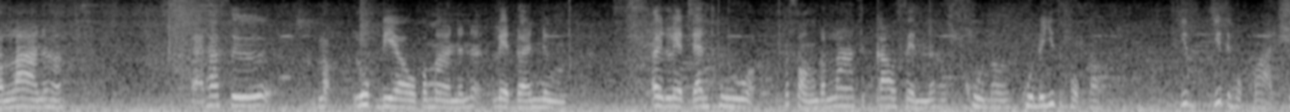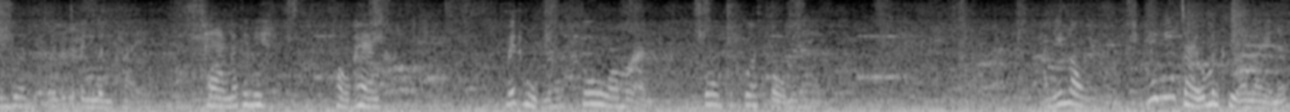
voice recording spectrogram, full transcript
ดอลลาร์นะคะ แต่ถ้าซื้อลูกเดียวประมาณนั้นอะเลดแดนหนึ่งเอ้ยเลดแดนทูก็สองดอลลาร์สิบเก้าเซนนะคะ คูณเอาคูณได้ยี่สิบหกก็ยี่ยี่สิบหกบาทเพื่อนๆมันก็จะเป็นเงินไทย แพงนะที่นี่ของแพง ไม่ถูกนะคะสู้วอลมาร์ทสู้ซุปเปอร์สโตร์ไม่ได้ อันนี้เราไม่แน่ใจว่ามันคืออะไรนะ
